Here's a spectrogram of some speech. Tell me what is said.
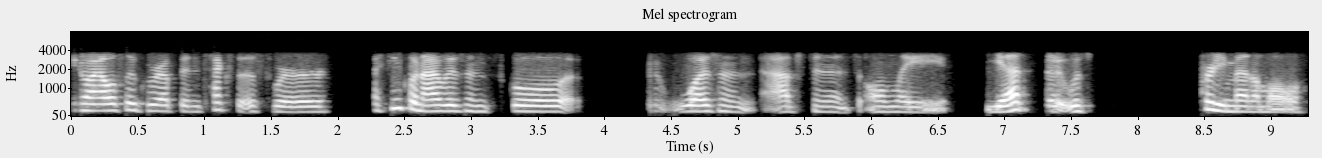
you know i also grew up in texas where i think when i was in school it wasn't abstinence only yet but it was pretty minimal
